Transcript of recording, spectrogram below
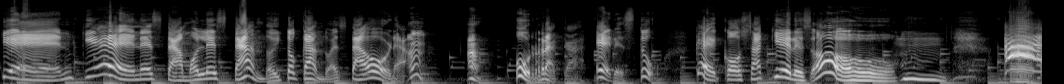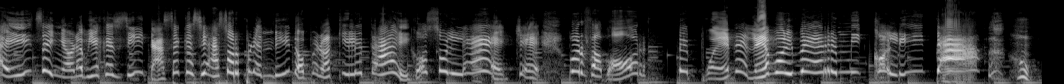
¿Quién? ¿Quién está molestando y tocando a esta hora? Mm, ah, eres tú. ¿Qué cosa quieres? Oh. Mm. ¡Ay, señora viejecita! Sé que se ha sorprendido, pero aquí le traigo su leche. Por favor, ¿me puede devolver mi colita? Oh,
